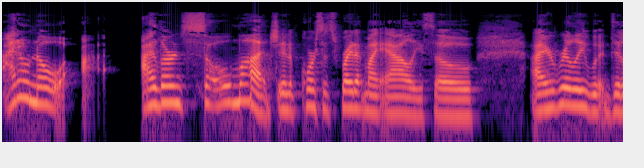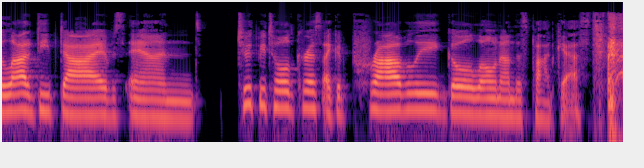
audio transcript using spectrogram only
i don't know I, I learned so much and of course it's right up my alley so i really w- did a lot of deep dives and truth be told chris i could probably go alone on this podcast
